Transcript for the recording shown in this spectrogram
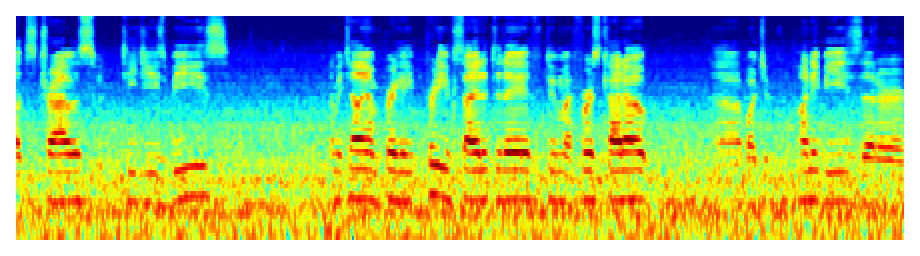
it's Travis with TG's Bees. Let me tell you, I'm pretty pretty excited today to do my first cutout. Uh, a bunch of honeybees that are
